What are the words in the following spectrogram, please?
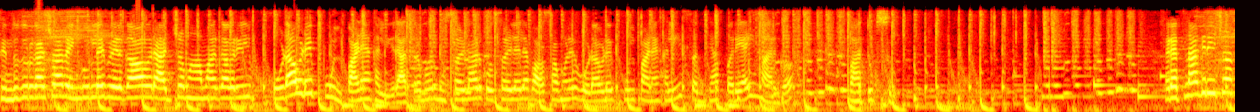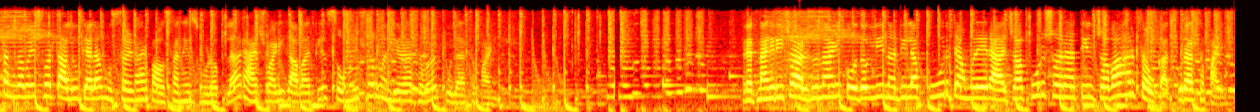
सिंधुदुर्गाच्या वेंगुर्ले बेळगाव राज्य महामार्गावरील होडावडे पूल पाण्याखाली. रात्रभर मुसळधार कोसळलेल्या पावसामुळे होडावडे पूल पाण्याखाली सध्या पर्यायी मार्ग वाहतूक सुरू. रत्नागिरीच्या संगमेश्वर तालुक्याला मुसळधार पावसाने झोडपलं. राजवाडी गावातील सोमेश्वर मंदिराजवळ पुलाचं पाणी. रत्नागिरीच्या अर्जुना आणि कोदवली नदीला पूर त्यामुळे राजापूर शहरातील जवाहर चौकात पुराचं पाणी.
